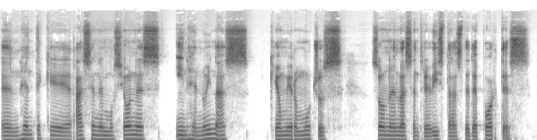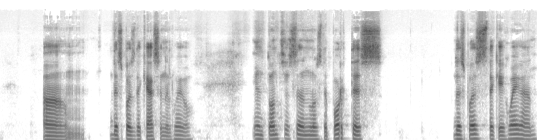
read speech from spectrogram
en gente que hacen emociones ingenuinas, que yo miro muchos, son en las entrevistas de deportes después de que hacen el juego. Entonces, en los deportes, después de que juegan,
